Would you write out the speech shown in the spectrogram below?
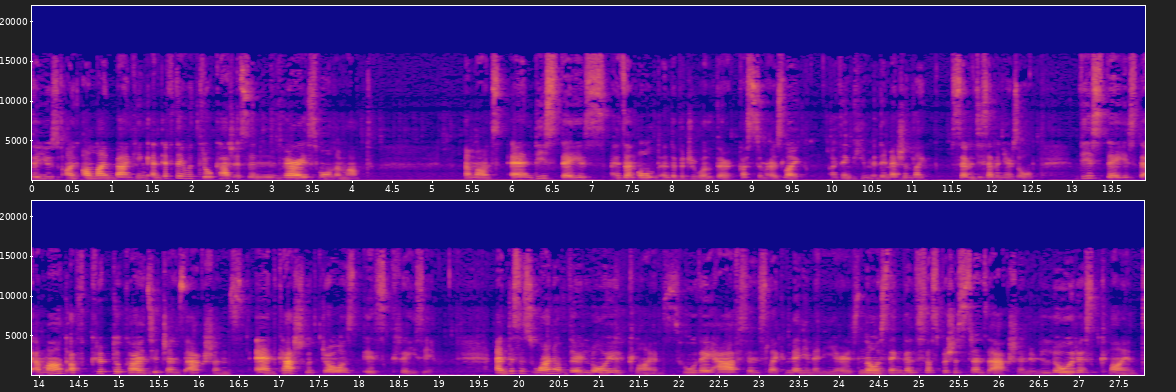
They use on- online banking, and if they withdraw cash, it's in very small amount amounts. And these days, he's an old individual. Their customer is like, I think he, they mentioned like 77 years old. These days, the amount of cryptocurrency transactions and cash withdrawals is crazy. And this is one of their loyal clients who they have since like many, many years. No single suspicious transaction, low risk client.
